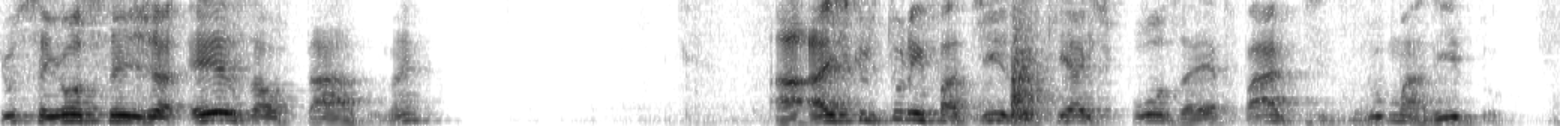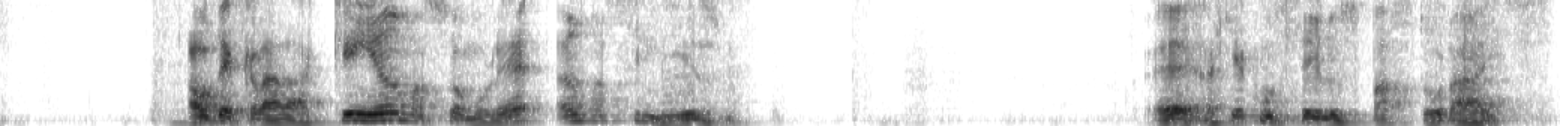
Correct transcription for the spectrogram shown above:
Que o Senhor seja exaltado, né? A, a Escritura enfatiza que a esposa é parte do marido. Ao declarar: quem ama a sua mulher, ama a si mesmo. É, aqui é conselhos pastorais.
